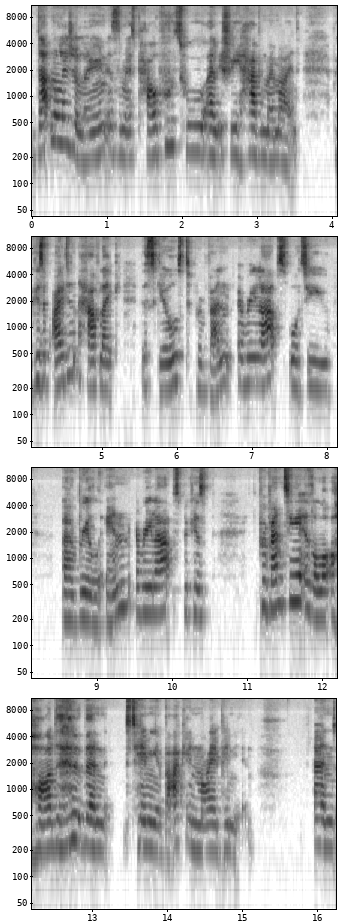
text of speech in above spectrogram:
that knowledge alone is the most powerful tool I literally have in my mind because if I didn't have like the skills to prevent a relapse or to uh, reel in a relapse, because preventing it is a lot harder than taming it back, in my opinion. And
